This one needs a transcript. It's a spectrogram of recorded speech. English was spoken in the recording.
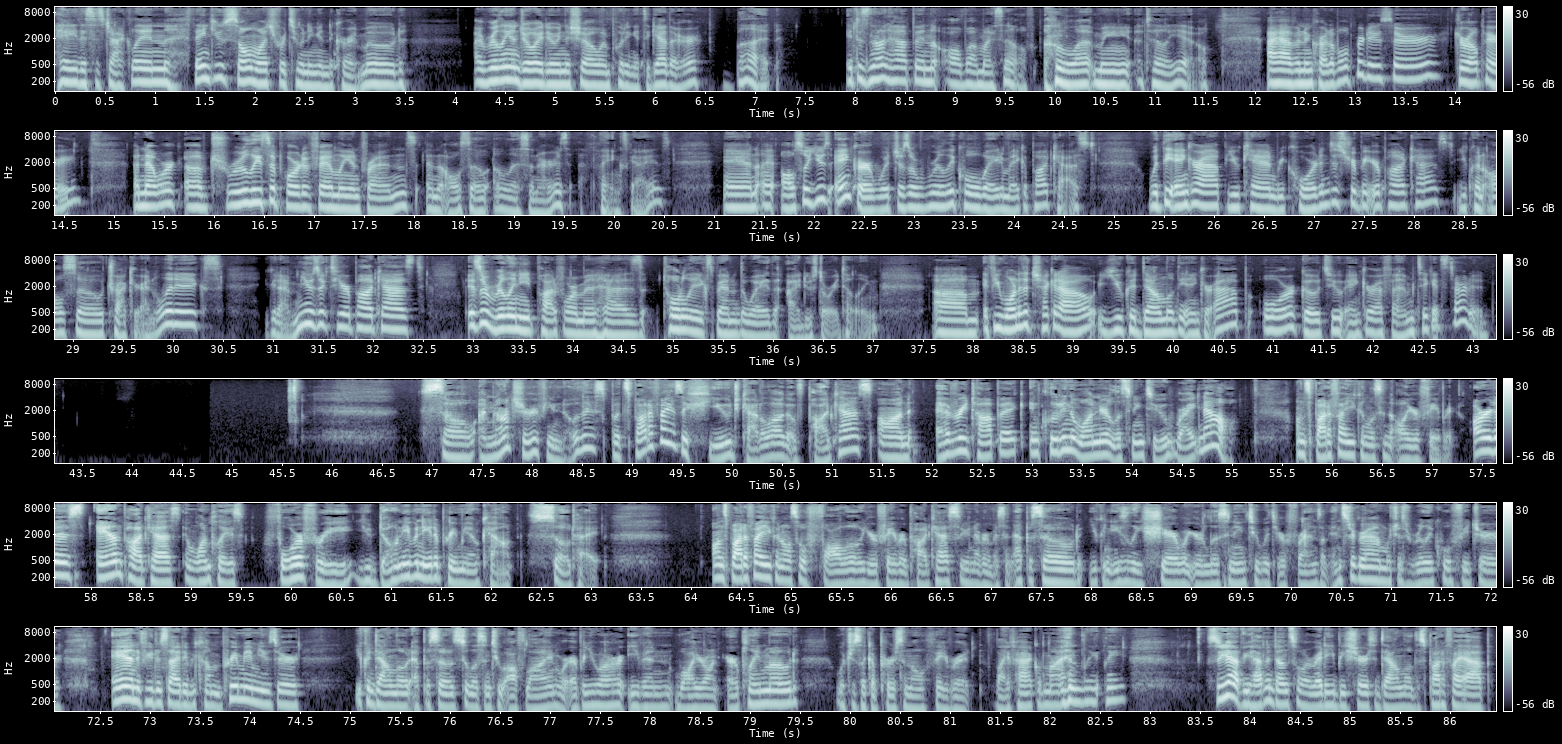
Hey, this is Jacqueline. Thank you so much for tuning into Current Mood. I really enjoy doing the show and putting it together, but it does not happen all by myself. Let me tell you. I have an incredible producer, Jarell Perry, a network of truly supportive family and friends, and also listeners. Thanks, guys. And I also use Anchor, which is a really cool way to make a podcast. With the Anchor app, you can record and distribute your podcast. You can also track your analytics. You can add music to your podcast. It's a really neat platform and has totally expanded the way that I do storytelling. Um, if you wanted to check it out, you could download the Anchor app or go to Anchor FM to get started. So, I'm not sure if you know this, but Spotify has a huge catalog of podcasts on every topic, including the one you're listening to right now. On Spotify, you can listen to all your favorite artists and podcasts in one place for free. You don't even need a premium account. So tight. On Spotify, you can also follow your favorite podcast so you never miss an episode. You can easily share what you're listening to with your friends on Instagram, which is a really cool feature. And if you decide to become a premium user, you can download episodes to listen to offline wherever you are, even while you're on airplane mode, which is like a personal favorite life hack of mine lately. So, yeah, if you haven't done so already, be sure to download the Spotify app,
